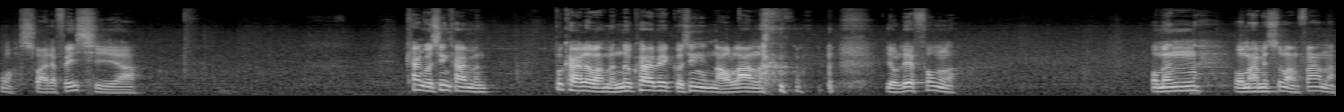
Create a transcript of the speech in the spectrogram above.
哇，甩的飞起呀、看国庆开门，不开了吧？门都快被国庆挠烂了，有裂缝了。我们我们还没吃晚饭呢。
